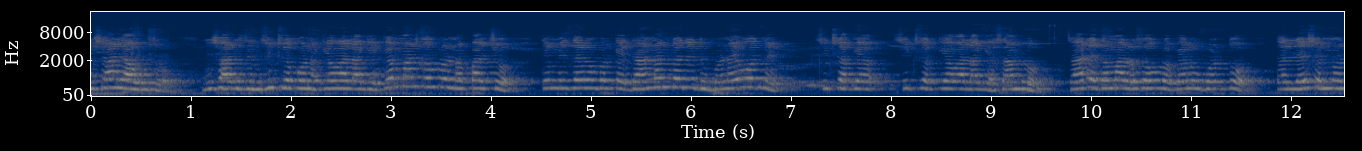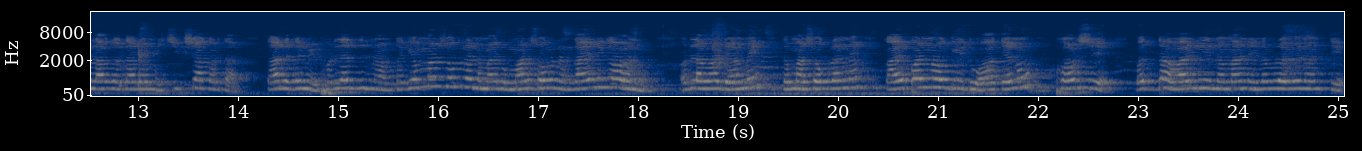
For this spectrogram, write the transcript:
નિશાળે આવું છું. નિશાળે જઈને શિક્ષકોને કહેવા લાગે, કેમ મારો છોકરો નપાસ થયો? તેમને તેના ઉપર કંઈ ધ્યાન જ નથી તું ભણાવ્યો જ નહીં. શિક્ષક શિક્ષક કહેવા લાગ્યા, સાંભળો, જ્યારે તમારો છોકરો પહેલું ભણતો, ત્યારે લેસન ન લાગતો ત્યારે એમની શિક્ષા કરતા. તારે તમે ફરિયાદ ના તો કેમ મારા છોકરાને મારું મારા છોકરાને કાંઈ નહીં કહેવાનું એટલા માટે અમે તમારા છોકરાને કાંઈ પણ ન કીધું. આ તેનું ફળ છે. બધા વાલીને માની નમ્ર વિનંતી.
